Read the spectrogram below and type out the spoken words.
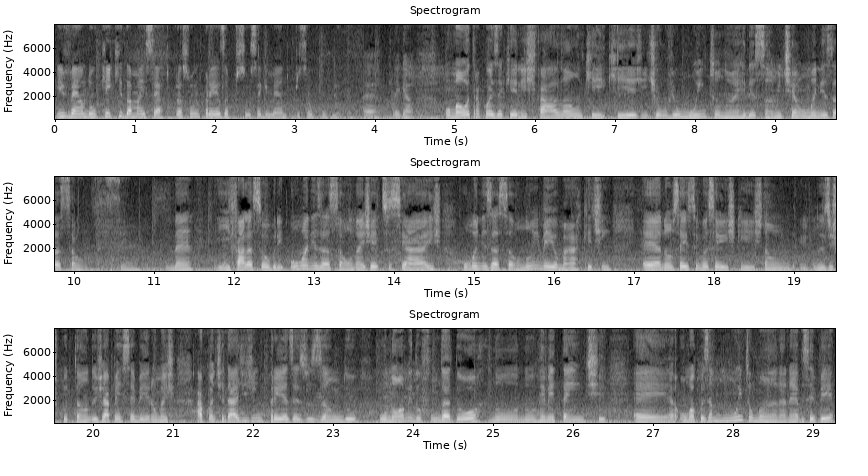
e vendo o que que dá mais certo para sua empresa, para o seu segmento, para o seu público. É, legal. Uma outra coisa que eles falam que, que a gente ouviu muito no RD Summit é humanização. Sim né? E fala sobre humanização nas redes sociais, humanização no e-mail marketing. É, não sei se vocês que estão nos escutando já perceberam, mas a quantidade de empresas usando o nome do fundador no, no remetente é uma coisa muito humana, né? Você vê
